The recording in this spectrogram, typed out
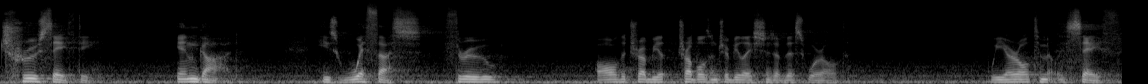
True safety in God. He's with us through all the trub- troubles and tribulations of this world. We are ultimately safe,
